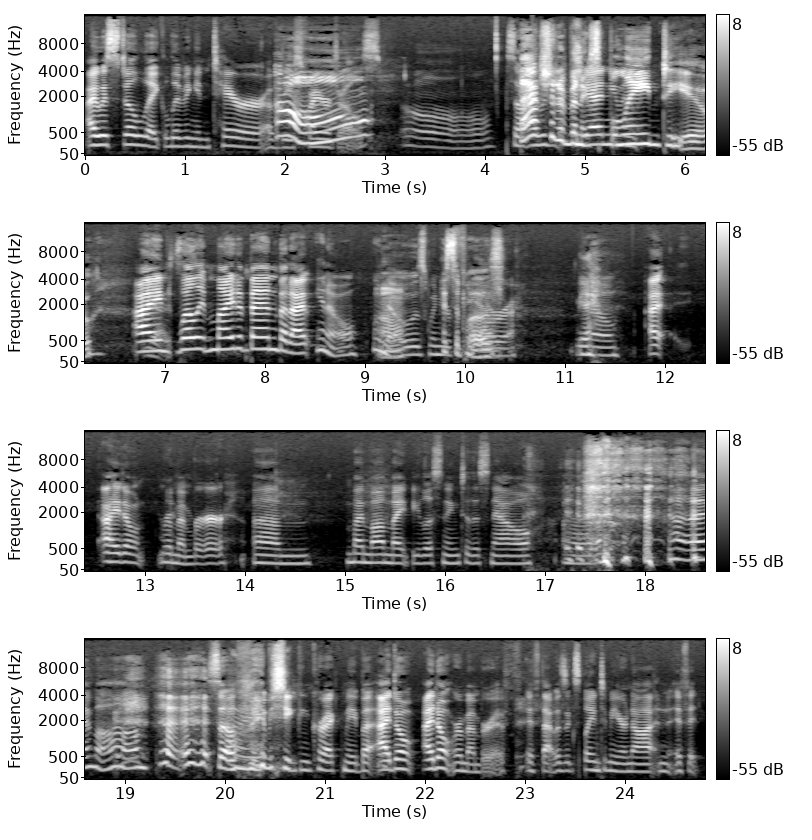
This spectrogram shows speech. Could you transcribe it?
I was still like living in terror of these Aw. fire drills. Oh. So that was should have been genuine- explained to you. I Yes. well, it might have been, but I, you know, who Oh, knows when you're I suppose. four. You Yeah. know, I I don't remember. Um, my mom might be listening to this now. Uh, hi, mom. So maybe she can correct me, but I don't. I don't remember if if that was explained to me or not, and if it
